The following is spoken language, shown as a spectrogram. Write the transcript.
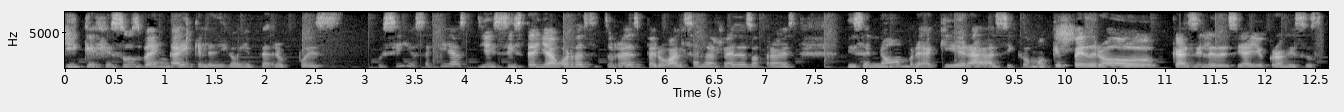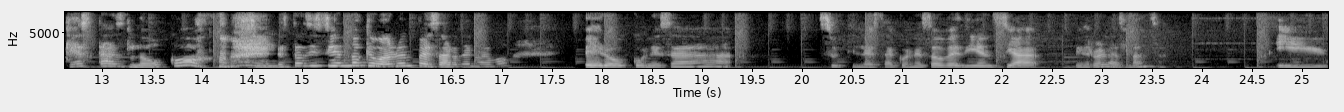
y que Jesús venga y que le diga, oye Pedro, pues, pues sí, yo sé que ya, ya hiciste, ya guardaste tus redes, pero alza las redes otra vez. Dice, no hombre, aquí era así como que Pedro casi le decía, yo creo a Jesús, ¿qué estás loco? Sí. ¿Estás diciendo que vuelve a empezar de nuevo? Pero con esa sutileza, con esa obediencia, Pedro las lanza. Y,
